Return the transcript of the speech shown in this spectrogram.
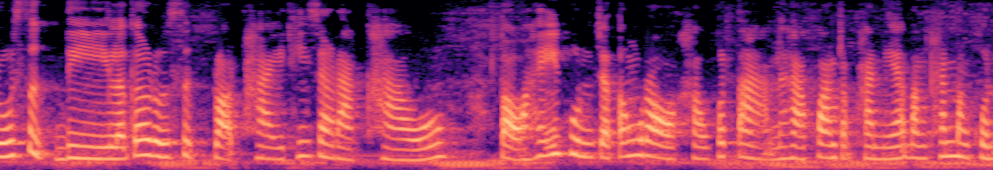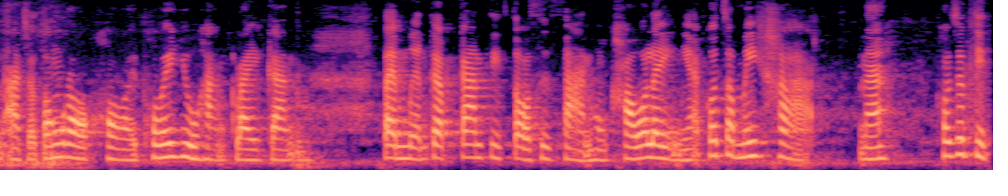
รู้สึกดีแล้วก็รู้สึกปลอดภัยที่จะรักเขา ต่อให้คุณจะต้องรอเขาก็ตามนะคะ ความสัมพันธ์นี้บางท่านบางคนอาจจะต้องรอคอย เพราะว่าอยู่ห่างไกลกัน แต่เหมือนกับการติดต่อสื่อสารของเขาอะไรอย่างเงี้ยก็จะไม่ขาดนะเขาจะติด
